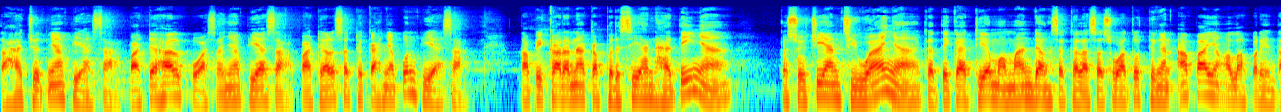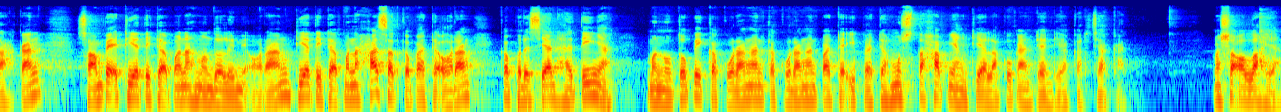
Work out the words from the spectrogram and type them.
tahajudnya biasa, padahal puasanya biasa, padahal sedekahnya pun biasa. Tapi karena kebersihan hatinya, kesucian jiwanya ketika dia memandang segala sesuatu dengan apa yang Allah perintahkan, sampai dia tidak pernah mendolimi orang, dia tidak pernah hasad kepada orang, kebersihan hatinya menutupi kekurangan-kekurangan pada ibadah mustahab yang dia lakukan dan dia kerjakan. Masya Allah ya,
